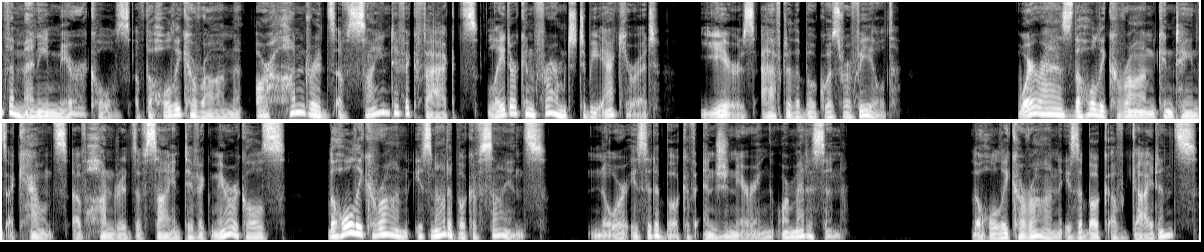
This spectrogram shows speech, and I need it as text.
the many miracles of the Holy Quran are hundreds of scientific facts later confirmed to be accurate, years after the book was revealed. Whereas the Holy Quran contains accounts of hundreds of scientific miracles, the Holy Quran is not a book of science, nor is it a book of engineering or medicine. The Holy Quran is a book of guidance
